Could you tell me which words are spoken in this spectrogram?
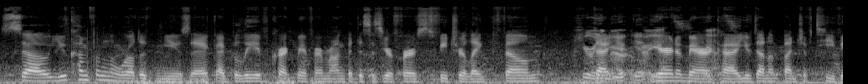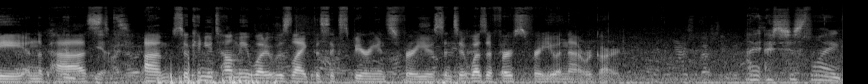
So, you come from the world of music. I believe, correct me if I'm wrong, but this is your first feature length film. Here in America, here in yes, America. yes. You've done a bunch of TV in the past. yes. Um, so, can you tell me what it was like, this experience for you, since it was a first for you in that regard? I, it's just like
